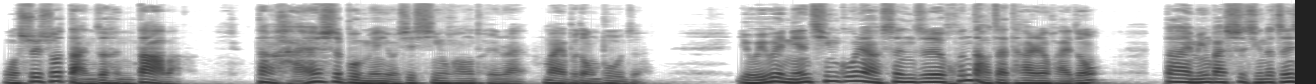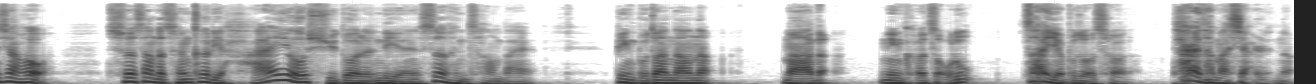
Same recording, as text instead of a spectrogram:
我虽说胆子很大吧，但还是不免有些心慌腿软，迈不动步子。有一位年轻姑娘甚至昏倒在他人怀中，待明白事情的真相后，车上的乘客里还有许多人脸色很苍白，并不断当呢：“妈的，宁可走路，再也不坐车了，太他妈吓人了！”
